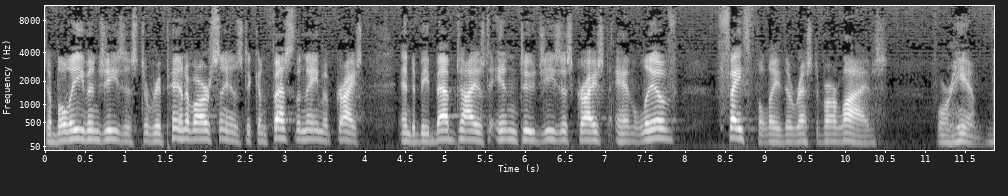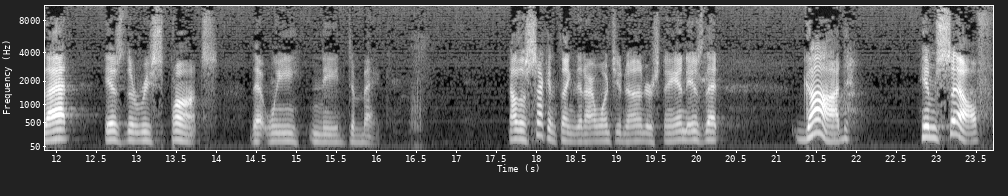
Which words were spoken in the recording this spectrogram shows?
to believe in Jesus, to repent of our sins, to confess the name of Christ and to be baptized into Jesus Christ and live faithfully the rest of our lives for Him. That is the response that we need to make. Now, the second thing that I want you to understand is that God Himself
